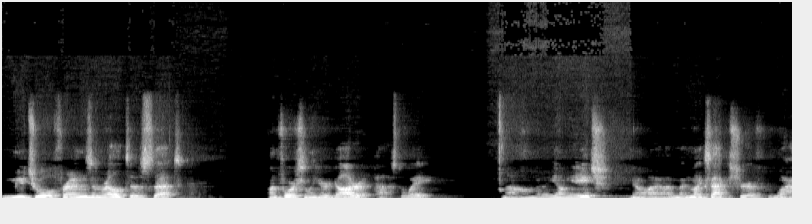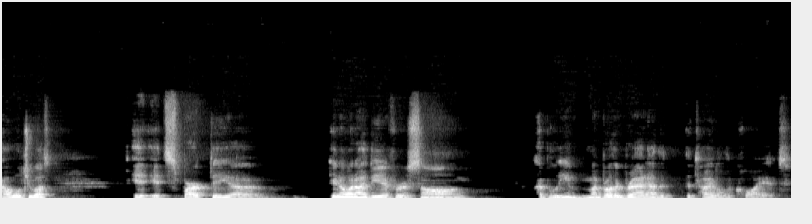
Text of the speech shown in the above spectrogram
mutual friends and relatives that unfortunately her daughter had passed away um, at a young age. You know, I, I'm not exactly sure how old she was. It, it sparked a, uh, you know, an idea for a song. I believe my brother Brad had the, the title "The Quiet."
